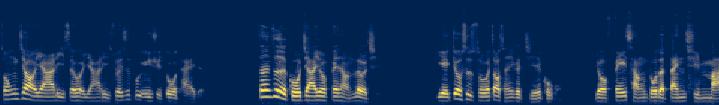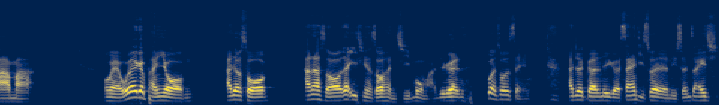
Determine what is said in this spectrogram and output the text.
宗教压力、社会压力，所以是不允许堕胎的。但是这个国家又非常热情，也就是说会造成一个结果。有非常多的单亲妈妈。OK，我有一个朋友，他就说，他那时候在疫情的时候很寂寞嘛，就跟不能说是谁，他就跟那个三十几岁的女生在一起。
